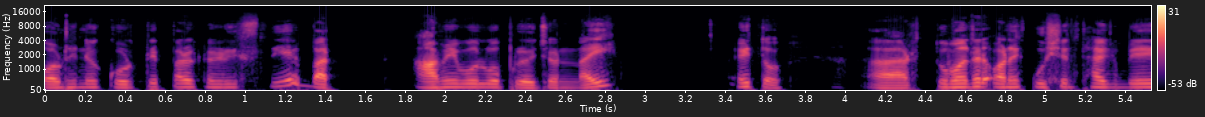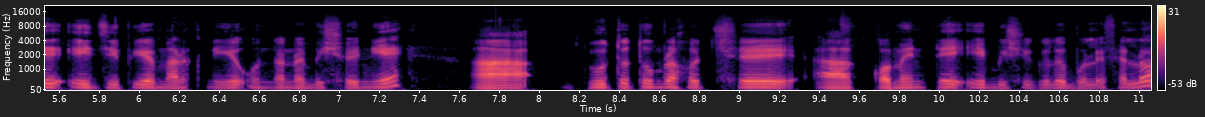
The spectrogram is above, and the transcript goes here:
কন্টিনিউ করতে পারো একটা রিস্ক নিয়ে বাট আমি বলব প্রয়োজন নাই। এই তো। আর তোমাদের অনেক কোশ্চেন থাকবে এই জিপিএ মার্ক নিয়ে, অন্যান্য বিষয় নিয়ে। দ্রুত তোমরা হচ্ছে কমেন্টে এই বিষয়গুলো বলে ফেলো।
